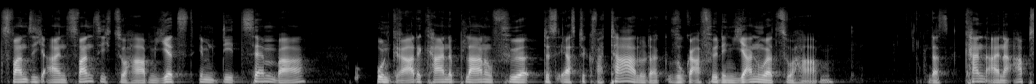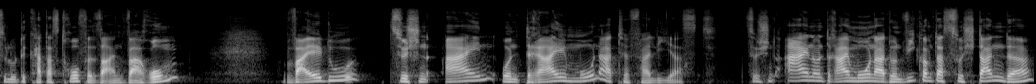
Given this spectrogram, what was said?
2021 zu haben, jetzt im Dezember und gerade keine Planung für das erste Quartal oder sogar für den Januar zu haben. Das kann eine absolute Katastrophe sein. Warum? Weil du zwischen ein und drei Monate verlierst. Zwischen ein und drei Monate. Und wie kommt das zustande?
